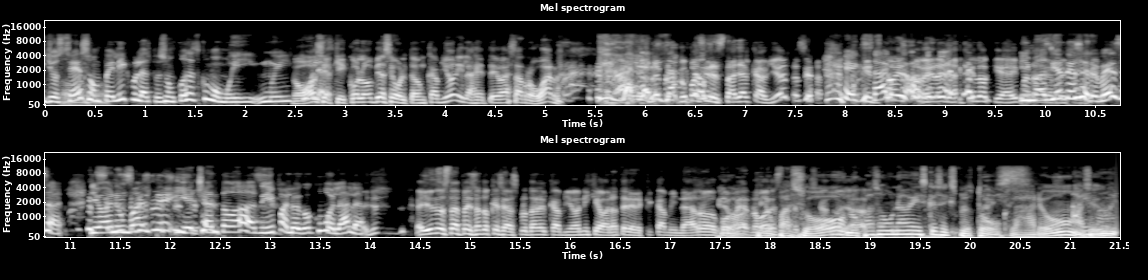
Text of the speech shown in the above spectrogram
Y yo No, sé, no, son no. películas, pues son cosas como muy, muy. No, culas. si aquí en Colombia se voltea un camión y la gente va a robar. no me preocupa si estalla el camión. O sea, Exacto. va a saber allá qué es lo que hay. Y más si es de cerveza. Llevan un balde y echan todas así para luego colarla. Ellos, ellos no están pensando que se va a explotar el camión y que van a tener que caminar o Pero, correr. No, pero pasó, no ya. pasó una vez que se explotó, claro. Ay, hace un,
